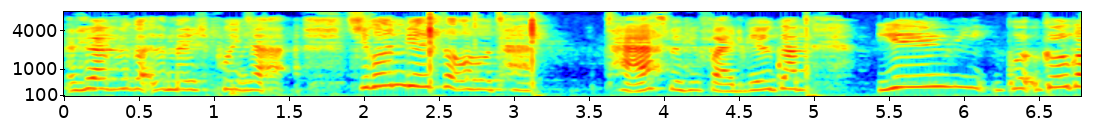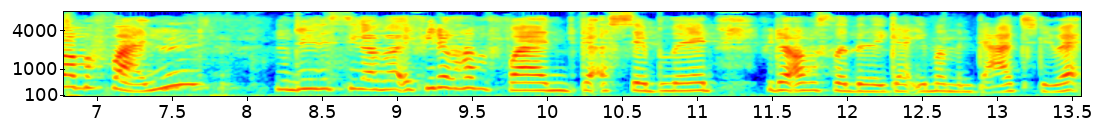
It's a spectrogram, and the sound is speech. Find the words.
And whoever got the most points at, so you're going to do this little te- test with your friend. Go grab, you go, go grab a friend. You'll do this together. If you don't have a friend, get a sibling. If you don't have a sibling, get your mum and dad to do it.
